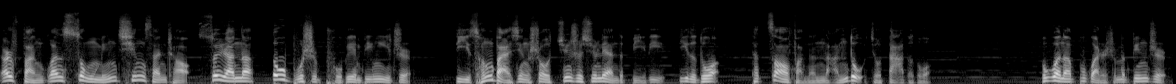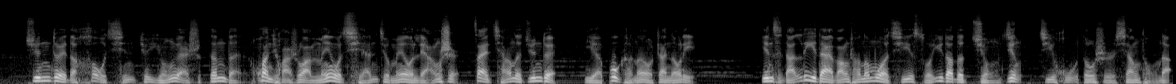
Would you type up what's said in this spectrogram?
而反观宋明清三朝，虽然呢都不是普遍兵役制，底层百姓受军事训练的比例低得多，他造反的难度就大得多。不过呢，不管是什么兵制，军队的后勤却永远是根本。换句话说啊，没有钱就没有粮食，再强的军队也不可能有战斗力。因此呢，历代王朝的末期所遇到的窘境几乎都是相同的。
